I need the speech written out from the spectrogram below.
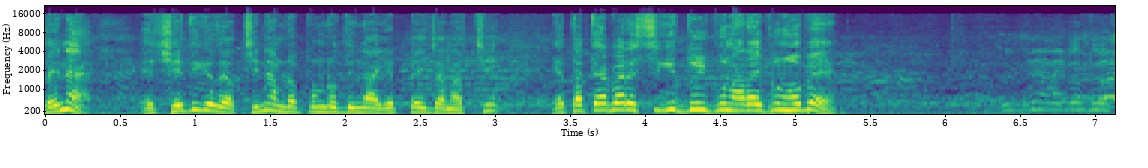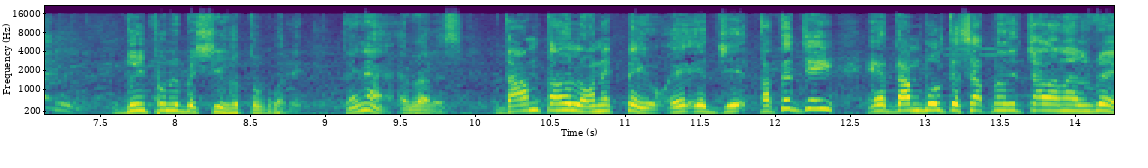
তাই না? সেদিকে যাচ্ছি না, আমরা পনেরো দিন আগেরটাই জানাচ্ছি। এটাতে এসে কি দুই পুন আড়াই পুন হবে? দুই পুনের বেশি হতে পারে, তাই না, এভারেজ? দাম তাহলে অনেকটাই যে, তাতে যেই এর দাম বলতেছে, আপনাদের চালান আসবে?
